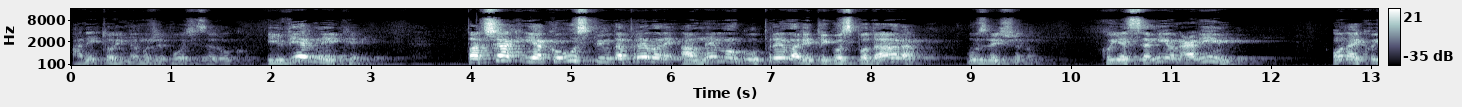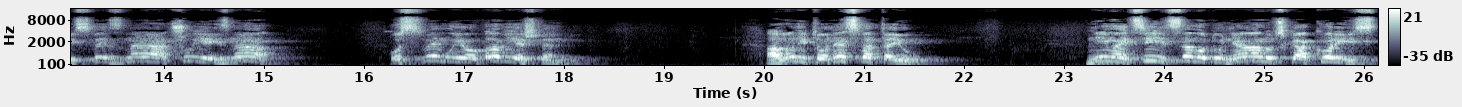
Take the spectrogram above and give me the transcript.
a ni to im ne može poći za ruku. I vjernike, pa čak i ako uspiju da prevare, a ne mogu prevariti gospodara uzvišenog koji je samion alim, onaj koji sve zna, čuje i zna, o svemu je obaviješten, ali oni to ne shvataju. Njima je cilj samo dunjalučka korist.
